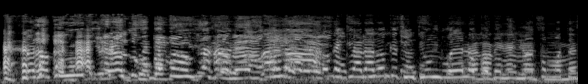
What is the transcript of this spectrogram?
declarado que sintió un duelo como mamá, como te...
